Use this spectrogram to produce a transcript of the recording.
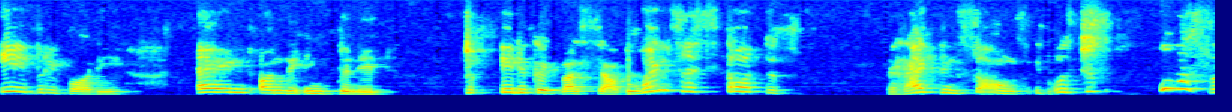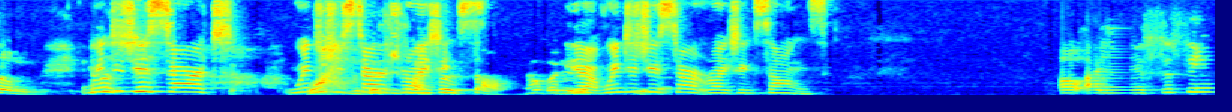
everybody and on the internet to educate myself. Once I started writing songs, it was just awesome. It when did you start? When wow, did you start writing? Songs? Yeah, when did you start writing songs? Oh, I used to sing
